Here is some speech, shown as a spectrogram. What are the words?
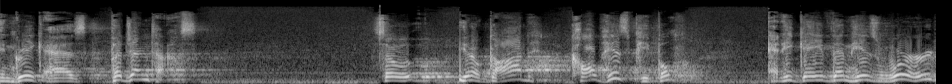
in Greek as the Gentiles. So, you know, God called his people and he gave them his word.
